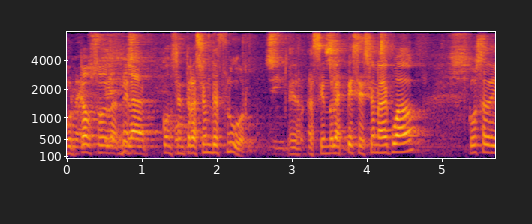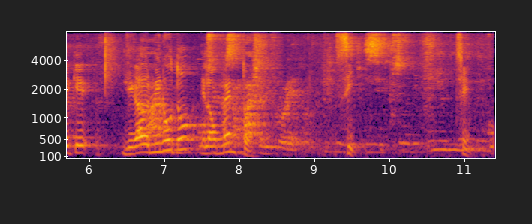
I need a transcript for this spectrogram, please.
por causa de la, de la concentración de flúor, Sí. eh, haciendo la especiación adecuada, cosa de que llegado el minuto, el aumento, de sí, Sim. com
